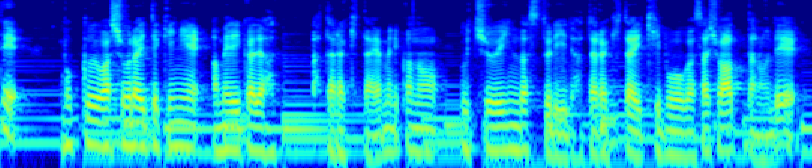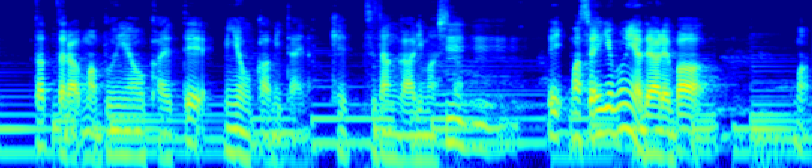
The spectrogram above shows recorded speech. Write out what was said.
で僕は将来的にアメリカで働きたいアメリカの宇宙インダストリーで働きたい希望が最初あったのでだったらまあ分野を変えてみようかみたいな決断がありました。うんうんで、まあ、制御分野であれば、ま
